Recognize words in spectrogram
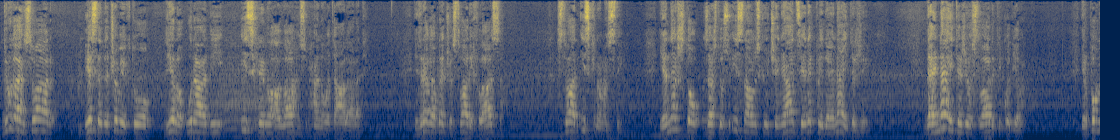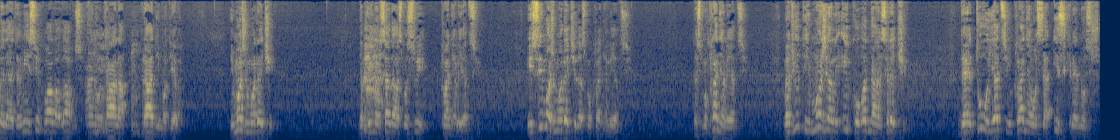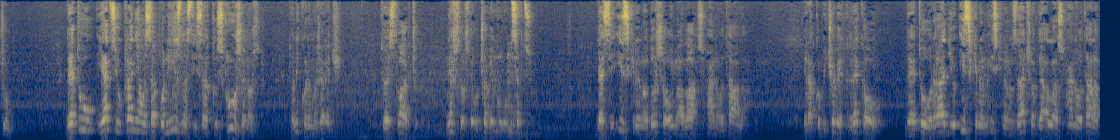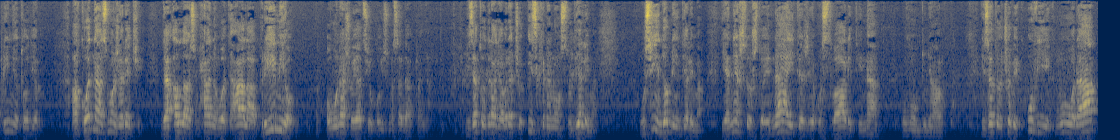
Druga stvar jeste da čovjek to djelo uradi iskreno Allah subhanahu wa ta'ala radi. I draga braćo, stvari ihlasa, stvar iskrenosti, je nešto za što su islamski učenjaci rekli da je najteže. Da je najteže ostvariti kod djela. Jer pogledajte, mi svi hvala Allahu subhanahu wa ta'ala radimo djela. I možemo reći, na primjer, sada smo svi klanjali jaciju. I svi možemo reći da smo klanjali jaciju. Da smo klanjali jaciju. Međutim, može li iko od nas reći da je tu jaciju klanjao sa iskrenošću? Da je tu jaciju klanjao sa poniznosti, sa skrušenošću? To niko ne može reći. To je stvar nešto što je u čovjekovom srcu. Da si iskreno došao u ime Allah subhanahu wa ta'ala. Jer ako bi čovjek rekao da je to uradio iskreno, iskreno značilo da je Allah subhanahu wa ta'ala primio to djelo. Ako od nas može reći da je Allah subhanahu wa ta'ala primio ovu našu jaciju koju smo sada klanjali. I zato, draga braćo, iskrenost u djelima, u svim dobrim djelima, je nešto što je najteže ostvariti na ovom dunjalku. I zato čovjek uvijek mora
